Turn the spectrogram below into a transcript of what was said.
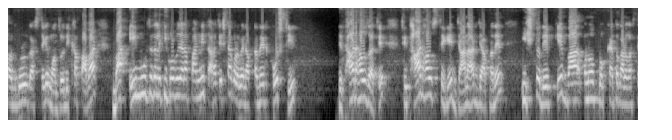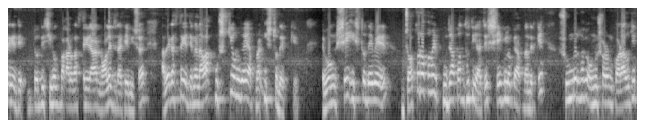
সদ্গুরুর কাছ থেকে মন্ত্র দীক্ষা পাবার। বা এই মুহূর্তে তাহলে কি করব যারা পাননি, তারা চেষ্টা করবেন আপনাদের কোষ্ঠীর যে থার্ড হাউস আছে, সেই থার্ড হাউস থেকে জানার যে আপনাদের ইষ্টদেবকে বা কোনো প্রখ্যাত কারও কাছ থেকে যে জ্যোতিষী হোক বা কারও কাছ থেকে যারা নলেজ রাখে এই বিষয়ে, তাদের কাছ থেকে জেনে নেওয়া কুষ্টি অনুযায়ী আপনার ইষ্টদেবকে। এবং সেই ইষ্টদেবের যত রকমের পূজা পদ্ধতি আছে সেগুলোকে আপনাদেরকে সুন্দরভাবে অনুসরণ করা উচিত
